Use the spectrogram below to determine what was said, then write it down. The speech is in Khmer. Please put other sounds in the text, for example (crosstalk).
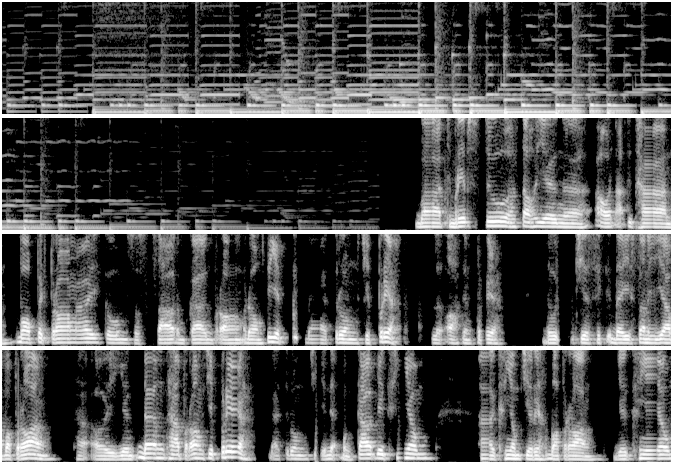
បាទជំរាបសួរតោះយើងអោនអធិដ្ឋានបបពេជ្រប្រងហើយកូនសរសើរដំកើងព្រះអង្គម្ដងទៀតដែលទ្រង់ជាព្រះលើអស់ទាំងព្រះដូចជាសេចក្តីសន្យារបស់ព្រះអង្គ ថាឲ្យយើងដឹងថាព្រះអង្គជាព្រះ ដែលទ្រង់ជាអ្នកបង្កើតយើងខ្ញុំហើយខ្ញុំជារាជរបស់ព្រះអង្គយើងខ្ញុំ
